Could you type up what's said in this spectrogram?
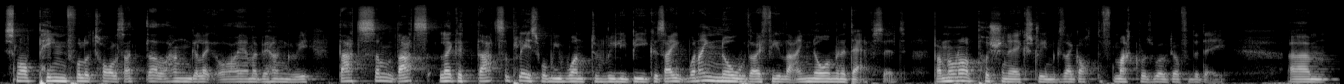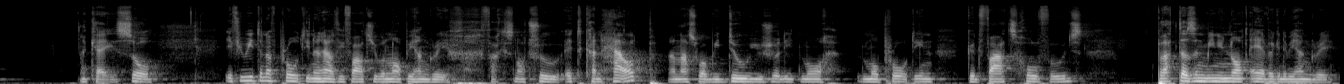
it's not painful at all. It's that dull hunger, like oh, I am a bit hungry. That's some. That's like a. That's a place where we want to really be. Because I, when I know that I feel that, I know I'm in a deficit. But I'm not pushing it extreme because I got the macros worked out for the day. Um, okay, so if you eat enough protein and healthy fats, you will not be hungry. Fuck, it's not true. It can help, and that's what we do. You should eat more, more protein, good fats, whole foods. But that doesn't mean you're not ever going to be hungry.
